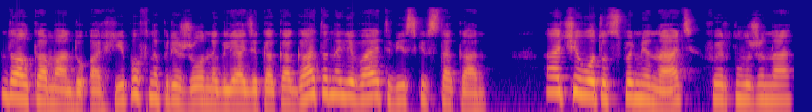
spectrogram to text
Дал команду Архипов, напряженно глядя, как Агата наливает виски в стакан. «А чего тут вспоминать?» — фыркнула жена.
